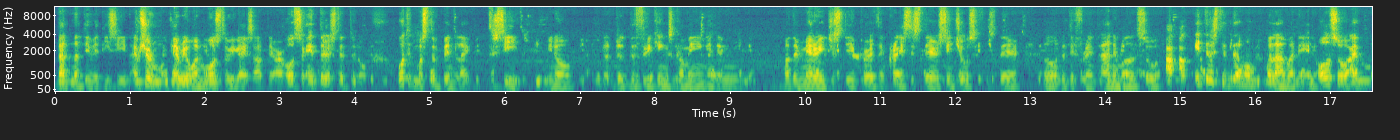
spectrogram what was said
that nativity scene. I'm sure everyone, most of you guys out there are also interested to know what it must have been like to see, you know, the, the, three kings coming and then Mother Mary just gave birth and Christ is there, Saint Joseph is there, no, the different animals. So, I, interested din akong malaman eh. And also, I'm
